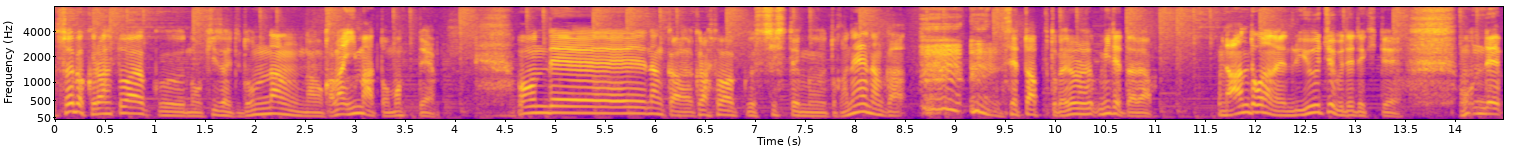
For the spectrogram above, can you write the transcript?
そういえばクラフトワークの機材ってどんなんなのかな今と思って。ほんでなんかクラフトワークシステムとかねなんか セットアップとかいろいろ見てたらなんとかね YouTube 出てきて。ほんで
